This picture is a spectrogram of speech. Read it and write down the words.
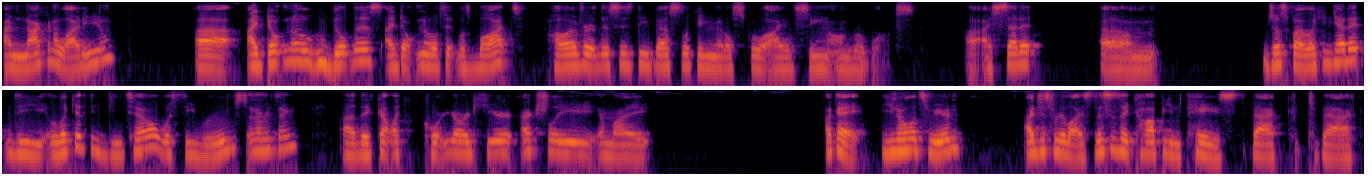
I'm not going to lie to you. Uh, I don't know who built this. I don't know if it was bought. However, this is the best looking middle school I have seen on Roblox. Uh, I said it. Um, just by looking at it, the look at the detail with the roofs and everything. Uh, they've got like a courtyard here. Actually, am I? Okay, you know what's weird? I just realized this is a copy and paste back to back.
